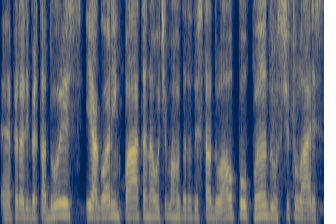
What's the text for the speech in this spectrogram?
é, pela Libertadores e agora empata na última rodada do estadual, poupando os titulares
